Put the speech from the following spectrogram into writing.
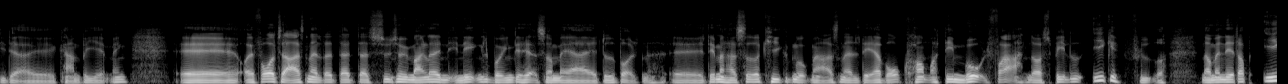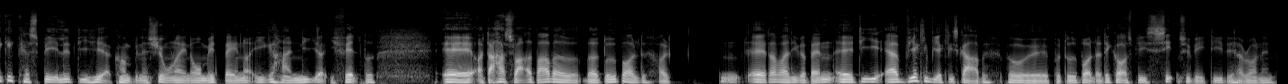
de der øh, kampe hjem. Ikke? Øh, og i forhold til Arsenal, der, der, der synes jeg, vi mangler en, en enkelt pointe her, som er øh, dødboldene. Øh, det, man har siddet og kigget på med Arsenal, det er, hvor kommer det mål fra, når spillet ikke flyder. Når man netop ikke kan spille de her kombinationer ind over midtbanen, og ikke har en nier i feltet. Øh, og der har svaret bare været, været dødbolde. Hold øh, der var lige ved banden, øh, de er virkelig, virkelig skarpe på, øh, på dødbold, og det kan også blive sindssygt vigtigt i det her run-in.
